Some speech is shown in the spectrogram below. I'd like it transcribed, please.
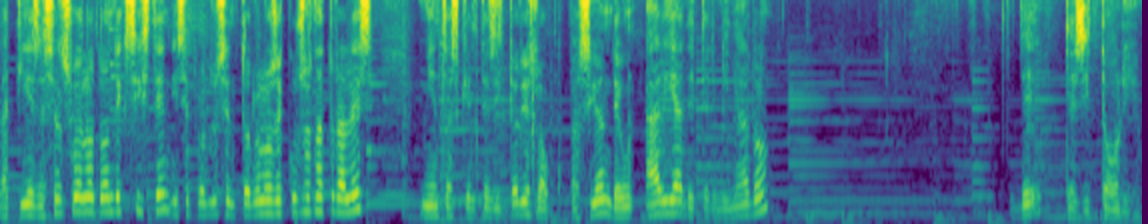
La tierra es el suelo donde existen y se producen todos los recursos naturales, mientras que el territorio es la ocupación de un área determinado de territorio.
